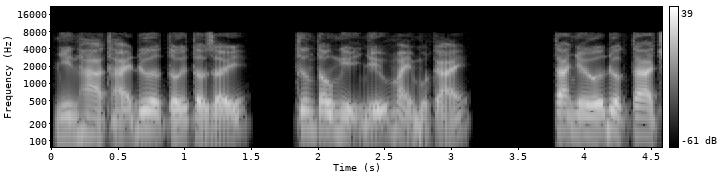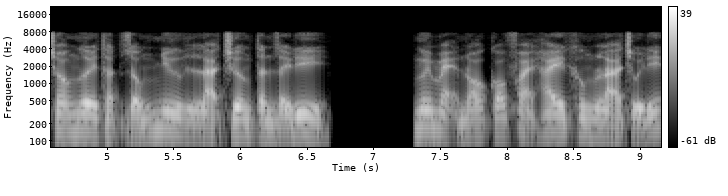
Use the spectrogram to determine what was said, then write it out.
Nhìn Hà Thái đưa tới tờ giấy, Tương Tâu Nghị nhíu mày một cái. Ta nhớ được ta cho ngươi thật giống như là trương tân giấy đi. Ngươi mẹ nó có phải hay không là chối đi?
